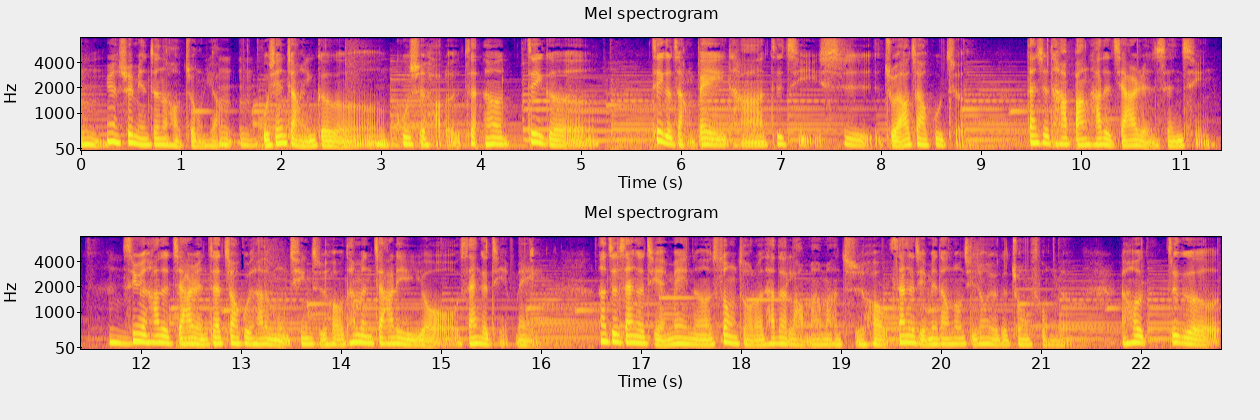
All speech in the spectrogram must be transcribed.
嗯，因为睡眠真的好重要，嗯嗯。我先讲一个故事好了，在然后这个这个长辈他自己是主要照顾者，但是他帮他的家人申请，嗯，是因为他的家人在照顾他的母亲之后，他们家里有三个姐妹，那这三个姐妹呢送走了他的老妈妈之后，三个姐妹当中其中有一个中风了，然后这个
